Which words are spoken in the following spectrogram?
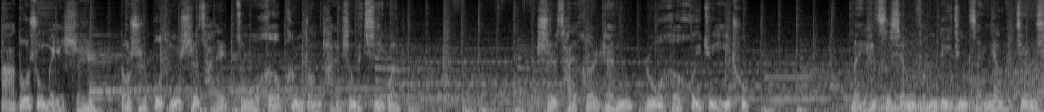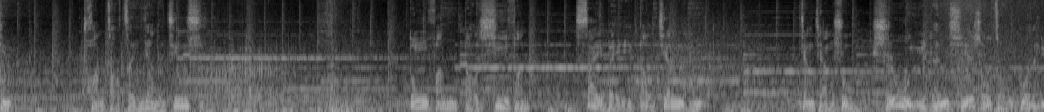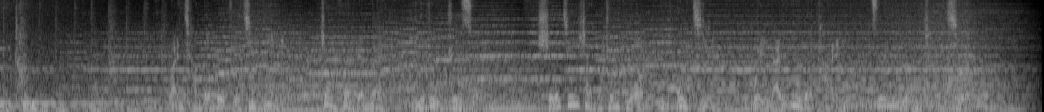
大多数美食都是不同食材组合碰撞产生的奇观。食材和人如何汇聚一处？每一次相逢历经怎样的艰辛，创造怎样的惊喜？东方到西方，塞北到江南，将讲述食物与人携手走过的旅程。顽强的味觉记忆。召唤人们一路追随，《舌尖上的中国》第二季，未来娱乐台尊荣呈现。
